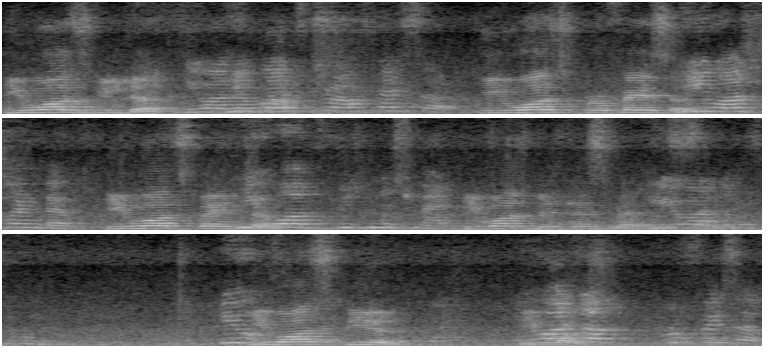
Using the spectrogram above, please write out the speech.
He was builder. He was a professor. He was professor. He was painter. He was He painter. was businessman. He was businessman. He was a student. He was peon. He He was was. a professor.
